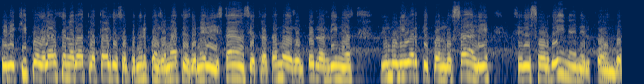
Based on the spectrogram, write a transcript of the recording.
el equipo del Arsenal va a tratar de sorprender con remates de media distancia, tratando de romper las líneas de un Bolívar que cuando sale se desordena en el fondo.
